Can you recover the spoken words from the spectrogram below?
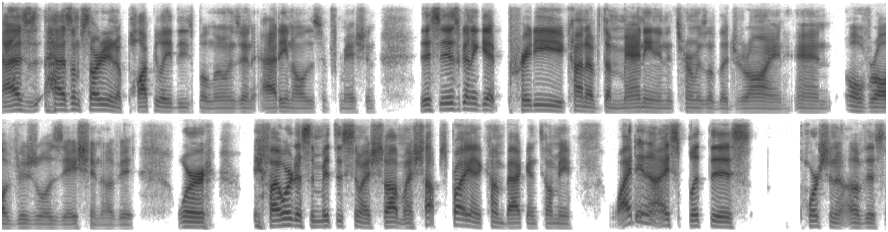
as as I'm starting to populate these balloons and adding all this information, this is going to get pretty kind of demanding in terms of the drawing and overall visualization of it. Where if I were to submit this to my shop, my shop's probably going to come back and tell me, why didn't I split this portion of this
